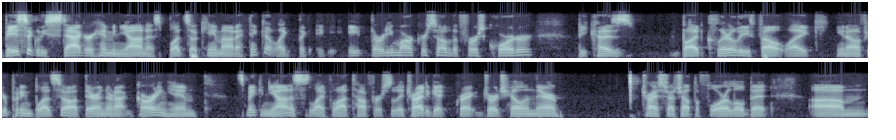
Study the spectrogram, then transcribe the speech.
basically stagger him and Giannis. Bledsoe came out, I think, at like the 8:30 mark or so of the first quarter, because Bud clearly felt like you know if you're putting Bledsoe out there and they're not guarding him, it's making Giannis' life a lot tougher. So they tried to get George Hill in there, try to stretch out the floor a little bit, um,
